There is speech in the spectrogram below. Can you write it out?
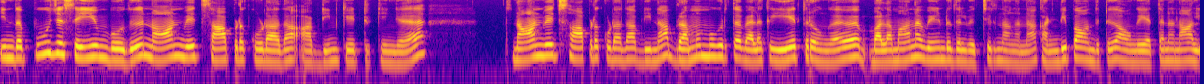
இந்த பூஜை செய்யும்போது நான்வெஜ் சாப்பிடக்கூடாதா அப்படின்னு கேட்டிருக்கீங்க. நான்வெஜ் சாப்பிடக்கூடாதா அப்படின்னா பிரம்ம முகூர்த்த விளக்கு ஏற்றுறவங்க பலமான வேண்டுதல் வச்சுருந்தாங்கன்னா கண்டிப்பாக வந்துட்டு அவங்க எத்தனை நாள்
